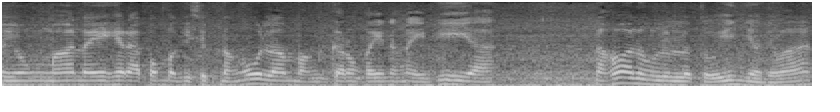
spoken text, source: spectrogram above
yung mga nahihirapang mag-isip ng ulam, magkaroon kayo ng idea na kung anong lulutuin nyo, di ba?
